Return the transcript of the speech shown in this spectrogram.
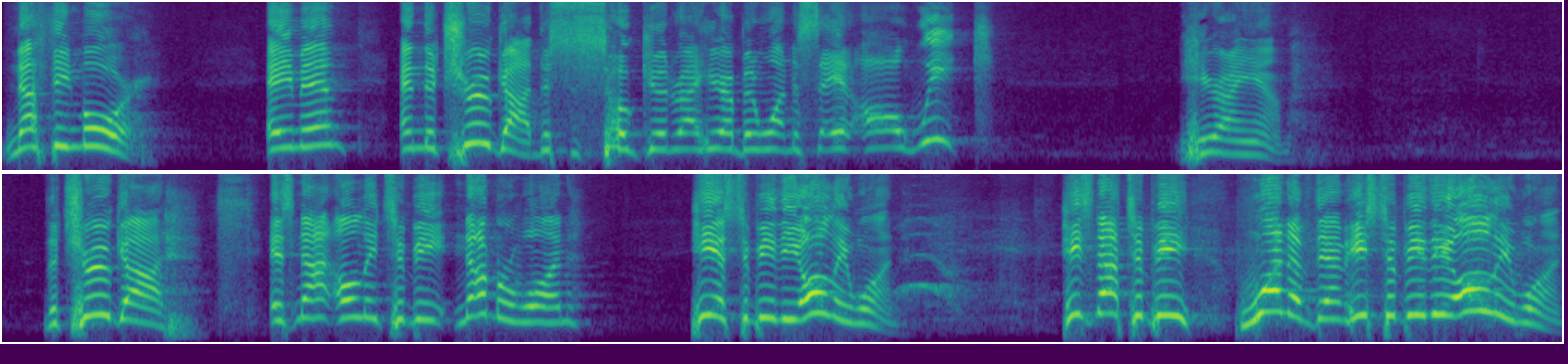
Nothing more. Amen. And the true God, this is so good right here. I've been wanting to say it all week. Here I am. The true God is not only to be number one, He is to be the only one. He's not to be one of them, He's to be the only one.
